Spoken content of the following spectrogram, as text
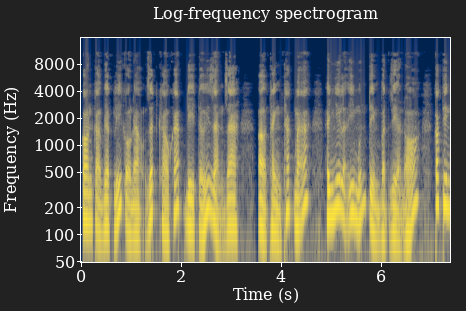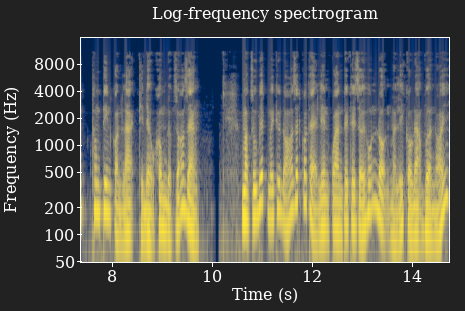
còn cả việc lý cầu đạo rất khao khát đi tới giản gia ở thành thác mã, hình như là y muốn tìm vật gì ở đó, các tin, thông tin còn lại thì đều không được rõ ràng. Mặc dù biết mấy thứ đó rất có thể liên quan tới thế giới hỗn độn mà lý cầu đạo vừa nói,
